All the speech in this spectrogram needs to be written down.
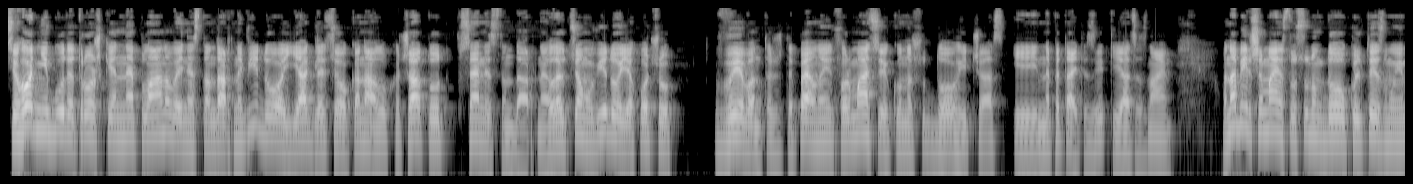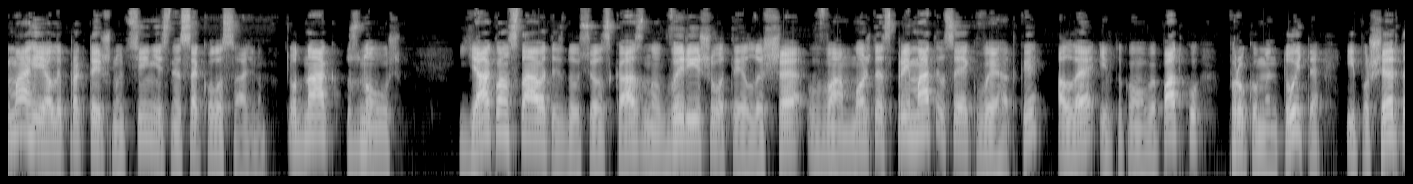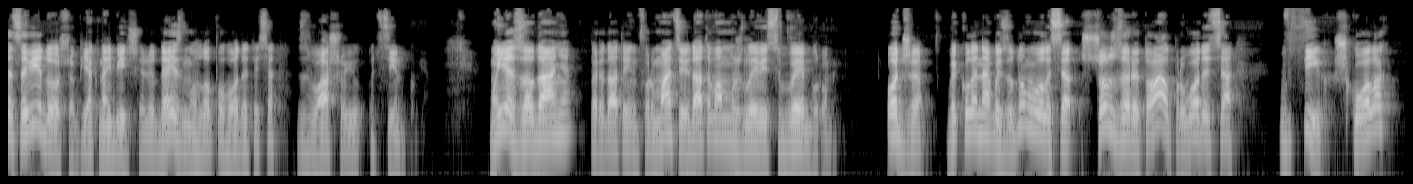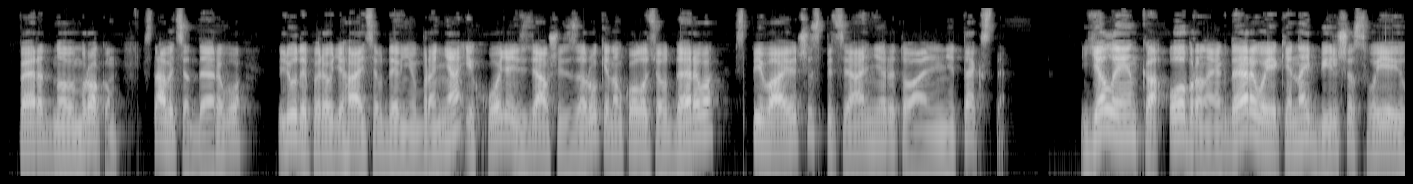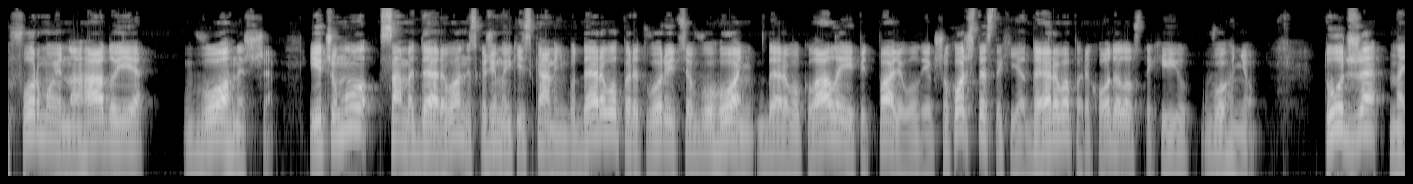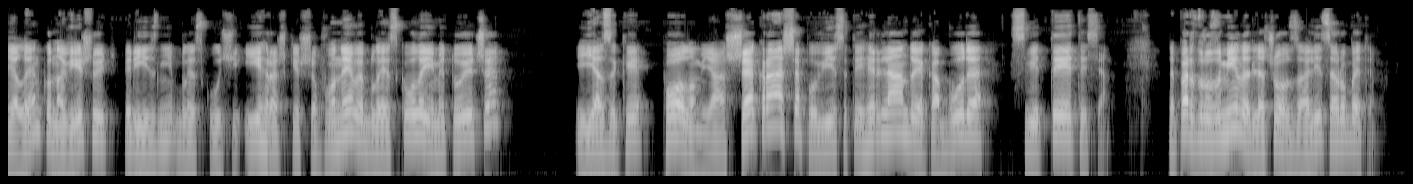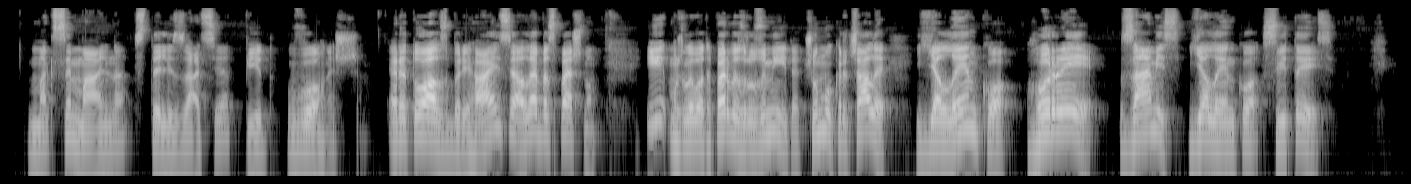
Сьогодні буде трошки непланове і нестандартне відео, як для цього каналу, хоча тут все нестандартне. Але в цьому відео я хочу вивантажити певну інформацію, яку ношу довгий час. І не питайте, звідки я це знаю. Вона більше має стосунок до окультизму і магії, але практичну цінність несе колосальну. Однак, знову ж, як вам ставитись до всього сказаного, вирішувати лише вам. Можете сприймати все як вигадки, але і в такому випадку прокоментуйте і поширте це відео, щоб якнайбільше людей змогло погодитися з вашою оцінкою. Моє завдання передати інформацію і дати вам можливість вибору. Отже, ви коли-небудь задумувалися, що ж за ритуал проводиться в всіх школах перед Новим роком? Ставиться дерево, люди переодягаються в дивні вбрання і ходять, взявшись за руки навколо цього дерева, співаючи спеціальні ритуальні тексти. Ялинка обрана як дерево, яке найбільше своєю формою нагадує вогнище. І чому саме дерево, не скажімо, якийсь камінь, бо дерево перетворюється в вогонь. Дерево клали і підпалювали. Якщо хочете, стихія дерева переходила в стихію вогню. Тут же на ялинку навішують різні блискучі іграшки, щоб вони виблискували, імітуючи язики полум'я. А ще краще повісити гірлянду, яка буде світитися. Тепер зрозуміли, для чого взагалі це робити. Максимальна стилізація під вогнище. Ритуал зберігається, але безпечно. І, можливо, тепер ви зрозумієте, чому кричали Ялинко, гори замість Ялинко світись.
